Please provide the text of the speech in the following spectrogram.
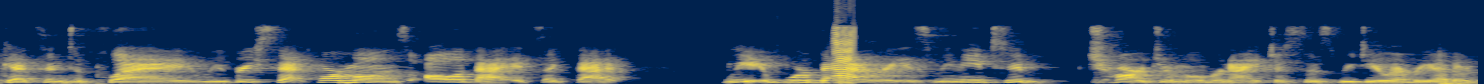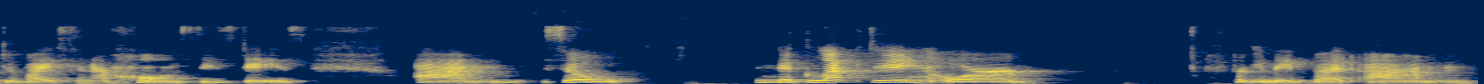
gets into play, we reset hormones, all of that. It's like that. We, we're batteries. We need to charge them overnight, just as we do every other device in our homes these days. Um, so neglecting or forgive me, but um,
